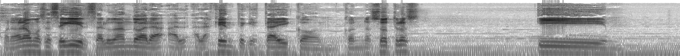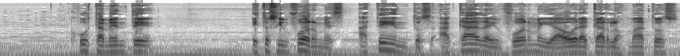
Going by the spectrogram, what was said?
Bueno, ahora vamos a seguir saludando a la, gente que está ahí con, con nosotros. Y justamente estos informes, atentos a cada informe y ahora Carlos Matos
